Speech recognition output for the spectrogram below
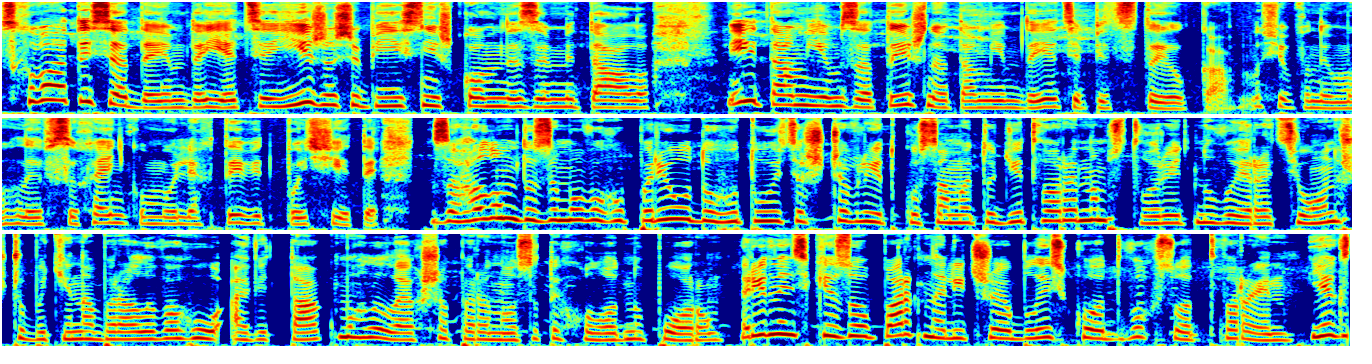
сховатися, де їм дається їжа, щоб її сніжком не замітало. І там їм затишно, там їм дається підстилка, ну щоб вони могли в сухенькому лягти відпочити. Загалом до зимового періоду готуються ще влітку. Саме тоді тваринам створюють новий раціон, щоб ті набирали вагу, а відтак могли легше переносити холодну пору. Рівненський зоопарк налічує близько 200 тварин. Як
